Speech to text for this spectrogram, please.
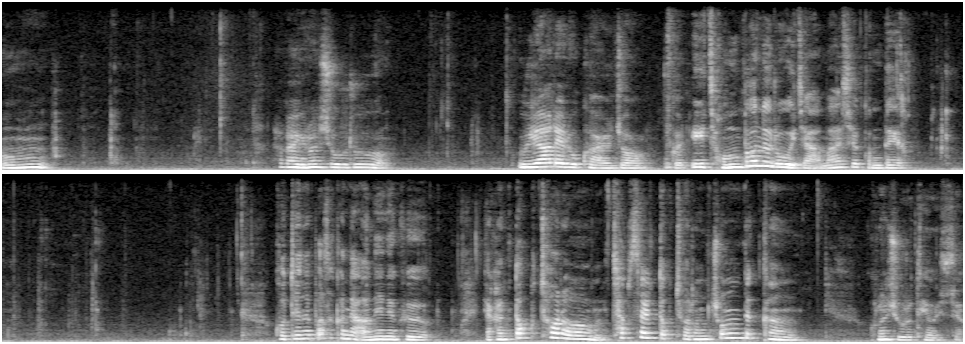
음. 약간 이런 식으로 위아래로 그 알죠? 그러니까 이게 전분으로 이제 아마 하실 건데 겉에는 바삭한데 안에는 그 약간 떡처럼 찹쌀떡처럼 쫀득한 그런 식으로 되어 있어요.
